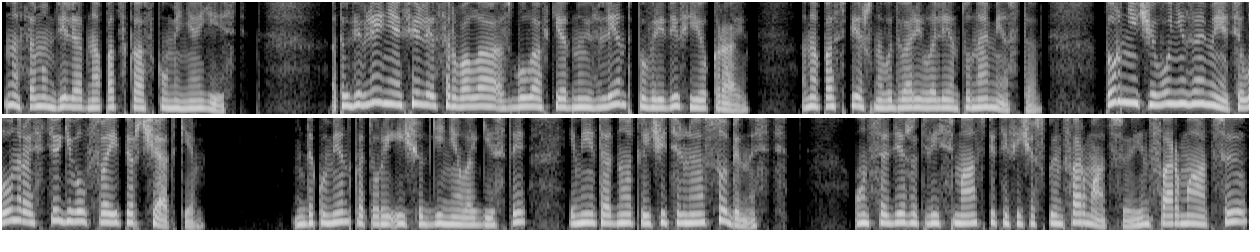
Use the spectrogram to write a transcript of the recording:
На самом деле одна подсказка у меня есть». От удивления Офелия сорвала с булавки одну из лент, повредив ее край. Она поспешно выдворила ленту на место. Тор ничего не заметил, он расстегивал свои перчатки. Документ, который ищут генеалогисты, имеет одну отличительную особенность. Он содержит весьма специфическую информацию. Информацию,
